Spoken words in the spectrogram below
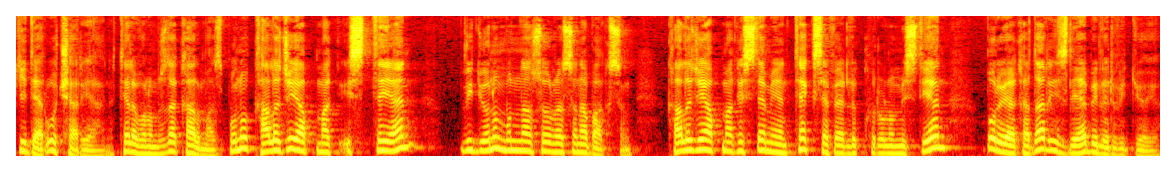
gider, uçar yani. Telefonumuzda kalmaz. Bunu kalıcı yapmak isteyen videonun bundan sonrasına baksın. Kalıcı yapmak istemeyen tek seferlik kurulum isteyen buraya kadar izleyebilir videoyu.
